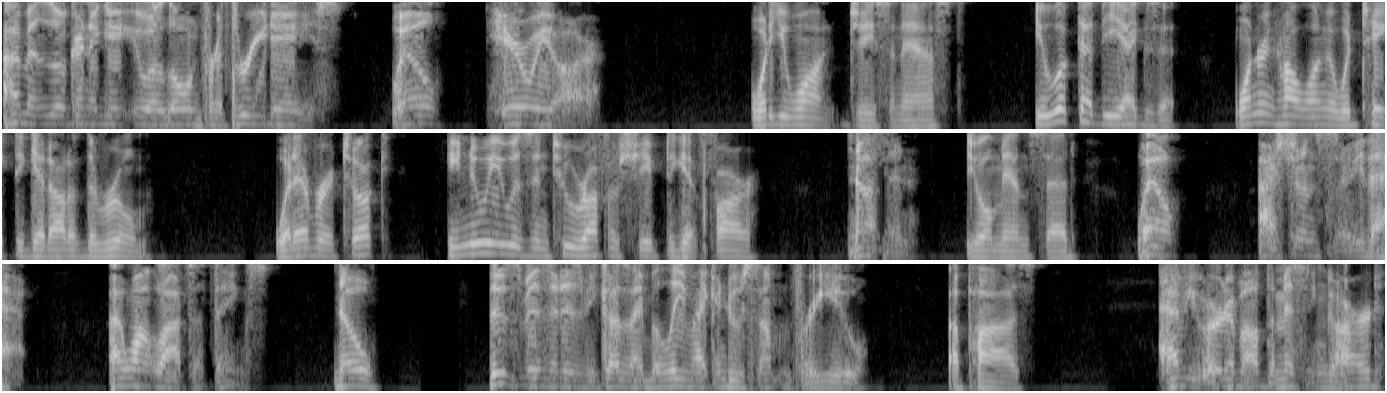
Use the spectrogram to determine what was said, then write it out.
I've been looking to get you alone for three days. Well, here we are. What do you want? Jason asked. He looked at the exit, wondering how long it would take to get out of the room. Whatever it took, he knew he was in too rough of shape to get far. Nothing, the old man said. Well, I shouldn't say that. I want lots of things. No, this visit is because I believe I can do something for you. A pause. Have you heard about the missing guard?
